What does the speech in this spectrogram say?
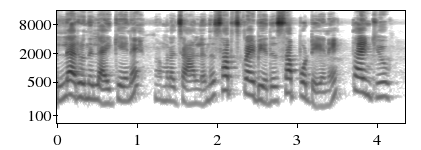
എല്ലാവരും ഒന്ന് ലൈക്ക് ചെയ്യണേ നമ്മുടെ ചാനലൊന്ന് സബ്സ്ക്രൈബ് ചെയ്ത് സപ്പോർട്ട് ചെയ്യണേ. താങ്ക്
